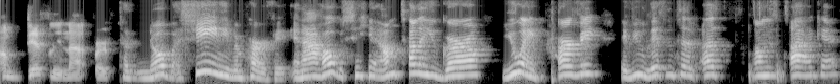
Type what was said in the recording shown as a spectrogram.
I'm definitely not perfect. Cause nobody, she ain't even perfect, and I hope she. I'm telling you, girl, you ain't perfect. If you listen to us on this podcast,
